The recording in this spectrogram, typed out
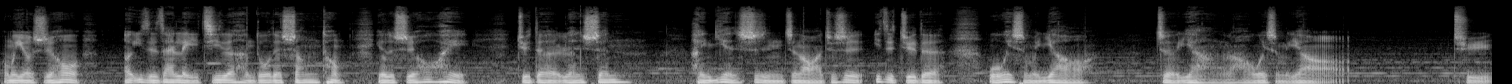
我们有时候呃一直在累积了很多的伤痛，有的时候会觉得人生很厌世，你知道吗？就是一直觉得我为什么要这样，然后为什么要去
